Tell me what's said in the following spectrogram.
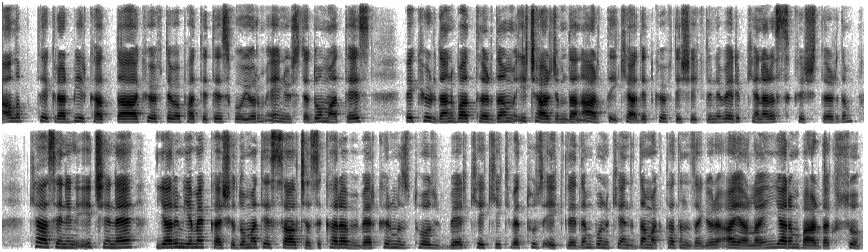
alıp tekrar bir kat daha köfte ve patates koyuyorum. En üstte domates ve kürdanı batırdım. İç harcımdan arttı 2 adet köfte şeklini verip kenara sıkıştırdım. Kasenin içine yarım yemek kaşığı domates salçası, karabiber, kırmızı toz biber, kekik ve tuz ekledim. Bunu kendi damak tadınıza göre ayarlayın. Yarım bardak su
